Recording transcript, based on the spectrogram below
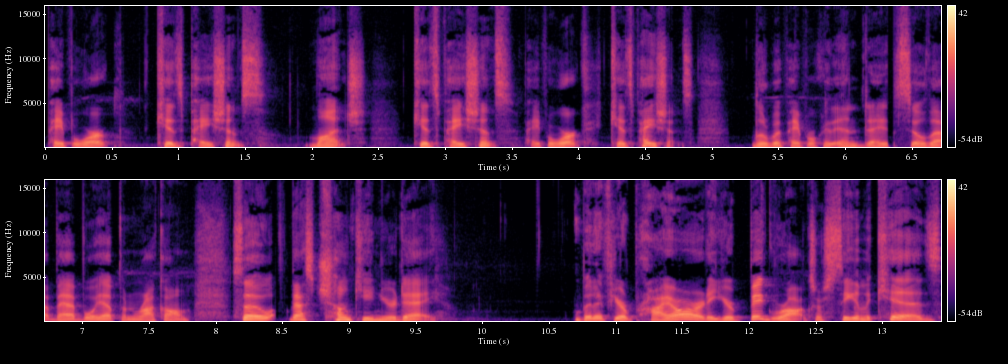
paperwork kids patients lunch kids patients paperwork kids patients A little bit of paperwork at the end of the day, seal that bad boy up and rock on. So that's chunking your day. But if your priority, your big rocks are seeing the kids,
